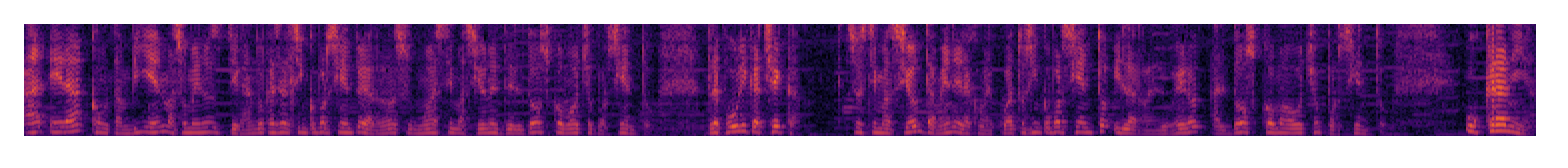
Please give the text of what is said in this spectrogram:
era como también más o menos llegando casi al 5% y ahora sus nuevas estimaciones del 2,8%. República Checa, su estimación también era como el 4,5% y la redujeron al 2,8%. Ucrania.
